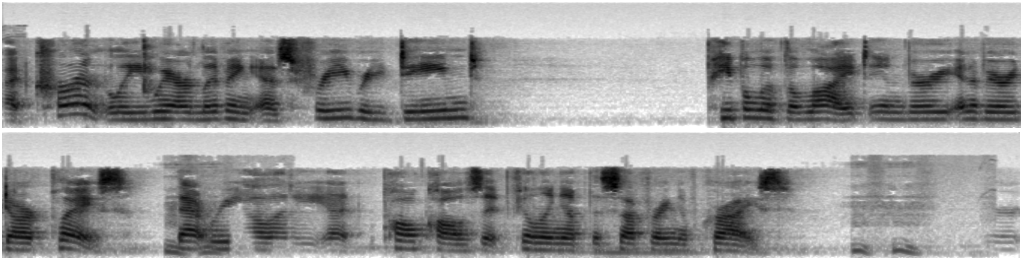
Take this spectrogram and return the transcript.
But currently, we are living as free, redeemed people of the light in very in a very dark place. Mm-hmm. That reality, uh, Paul calls it filling up the suffering of Christ. Mm-hmm. We're,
